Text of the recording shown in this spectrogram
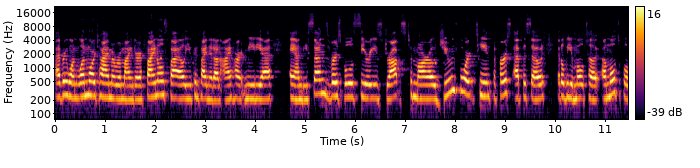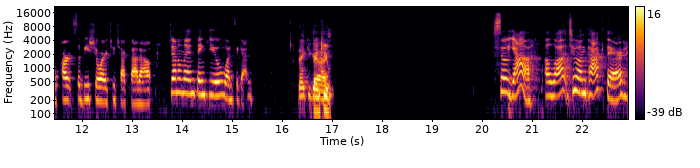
everyone, one more time, a reminder finals file, you can find it on iHeartMedia. And the Suns vs. Bulls series drops tomorrow, June 14th, the first episode. It'll be a, multi, a multiple part, so be sure to check that out. Gentlemen, thank you once again. Thank you, guys. Thank you. So yeah, a lot to unpack there.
